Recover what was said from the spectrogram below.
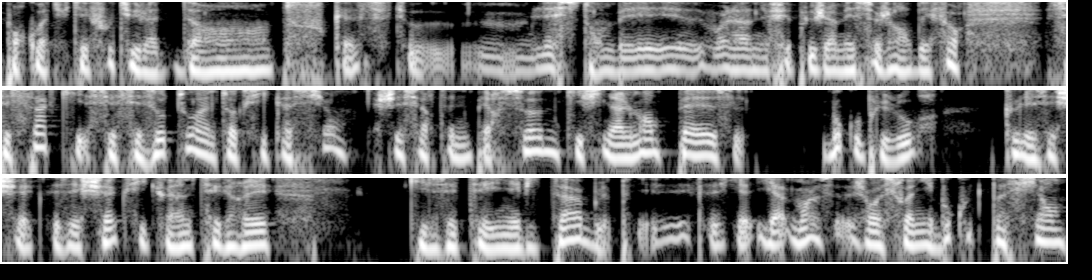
pourquoi tu t'es foutu là-dedans, laisse tomber, voilà, ne fais plus jamais ce genre d'effort. C'est ça qui, c'est ces auto-intoxications chez certaines personnes qui finalement pèsent beaucoup plus lourd que les échecs. Les échecs, si tu as intégré qu'ils étaient inévitables. Moi, j'aurais soigné beaucoup de patients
